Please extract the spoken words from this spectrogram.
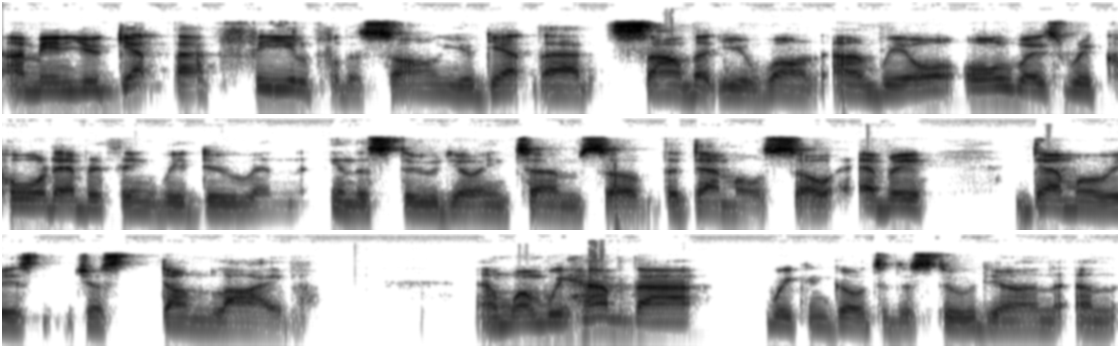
I mean, you get that feel for the song, you get that sound that you want, and we all, always record everything we do in in the studio in terms of the demos. So every demo is just done live, and when we have that, we can go to the studio and, and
